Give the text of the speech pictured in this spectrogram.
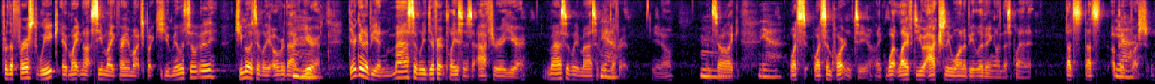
For the first week, it might not seem like very much, but cumulatively, cumulatively over that mm-hmm. year, they're going to be in massively different places after a year. Massively, massively Yeah. different, you know? And so like mm. Yeah. what's what's important to you? Like what life do you actually want to be living on this planet? That's that's a big question.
